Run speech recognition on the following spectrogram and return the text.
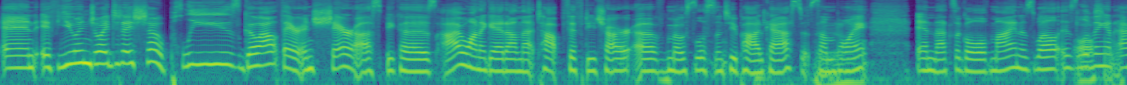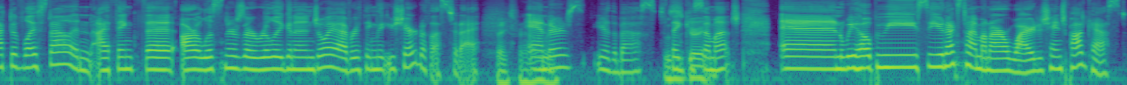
And if you enjoyed today's show, please go out there and share us because I want to get on that top 50 chart of most listened to podcasts at some point. And that's a goal of mine as well as living an active lifestyle. And I think that our listeners are really going to enjoy everything that you shared with us today. Thanks for having me. Anders, you're the best. This Thank you so much. And we hope we see you next time on our Wired to Change podcast.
